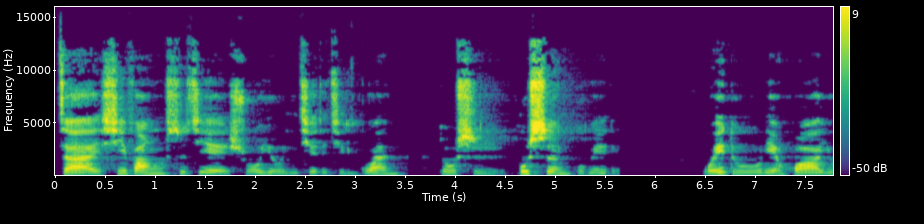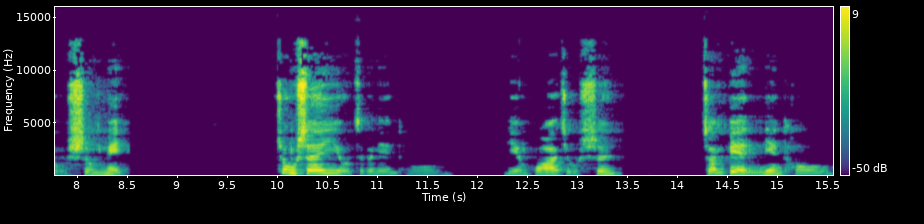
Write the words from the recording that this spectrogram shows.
在西方世界，所有一切的景观都是不生不灭的，唯独莲花有生灭。众生有这个念头，莲花就生；转变念头，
